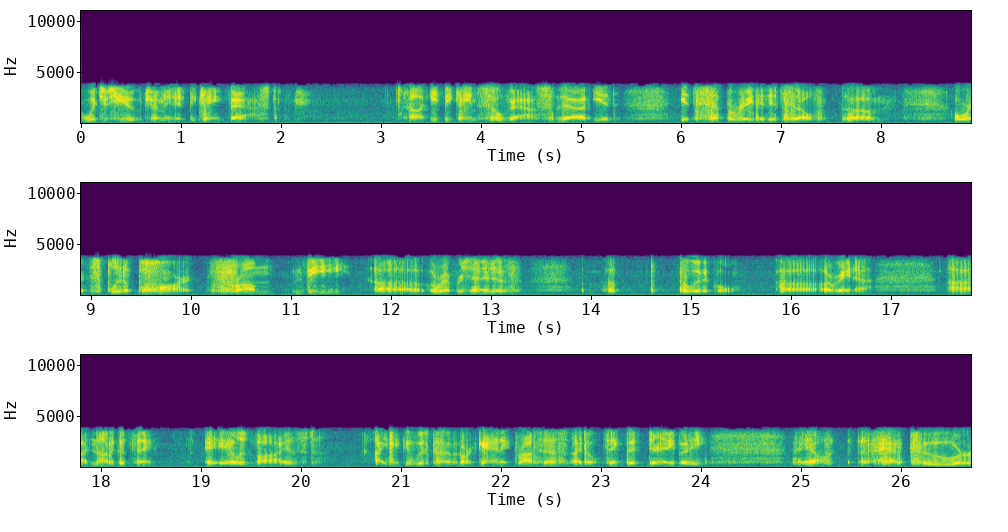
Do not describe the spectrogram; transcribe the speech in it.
which is huge. I mean, it became vast. Uh, it became so vast that it it separated itself, um, or it split apart from the uh, representative uh, political uh, arena. Uh, not a good thing. Ill advised. I think it was kind of an organic process. I don't think that there anybody, you know, had a coup or,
